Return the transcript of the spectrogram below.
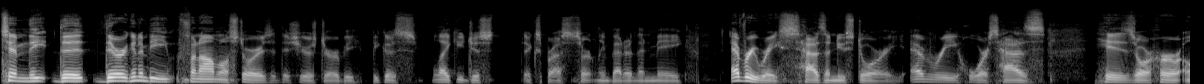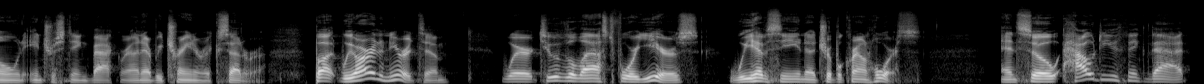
Tim, the, the there are going to be phenomenal stories at this year's Derby because, like you just expressed, certainly better than me. Every race has a new story. Every horse has his or her own interesting background. Every trainer, etc. But we are in an era, Tim, where two of the last four years we have seen a Triple Crown horse. And so, how do you think that,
